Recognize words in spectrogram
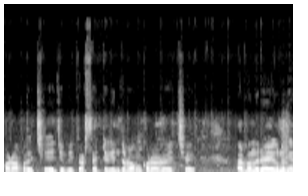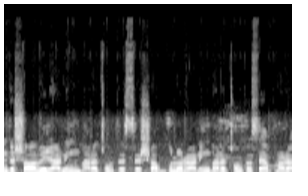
করা হয়েছে। এই যে ভিতর সাইডটা কিন্তু রং করা রয়েছে। আর বন্ধুরা, এগুলো কিন্তু সবই রানিং ভাড়া চলতেছে। সবগুলো রানিং ভাড়া চলতেছে, আপনারা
